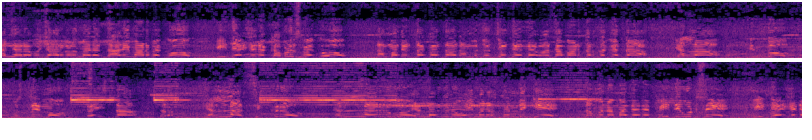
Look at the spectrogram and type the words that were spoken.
ಆಚಾರ ವಿಚಾರಗಳ ಮೇಲೆ ದಾಳಿ ಮಾಡಬೇಕು, ಈ ದೇಶನ ಕಬಳಿಸಬೇಕು, ನಮ್ಮಲ್ಲಿರ್ತಕ್ಕಂಥ ನಮ್ಮ ಜೊತೆ ಜೊತೆಯಲ್ಲೇ ವಾಸ ಮಾಡ್ತಿರ್ತಕ್ಕಂಥ ಎಲ್ಲ ಹಿಂದೂ, ಮುಸ್ಲಿಮು, ಕ್ರೈಸ್ತ, ಧರ್ಮ, ಎಲ್ಲ ಸಿಖ್ರು ಎಲ್ಲರಿಗೂ ಎಲ್ಲರಿಗೂ ವೈಮನಸ್ಸಂದಿಕ್ಕಿ ನಮ್ಮ ನಮ್ಮಲ್ಲೇ ಭೀತಿ ಹುಟ್ಟಿಸಿ ಈ ದೇಶನ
